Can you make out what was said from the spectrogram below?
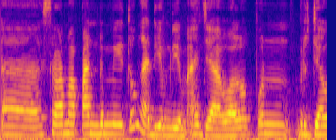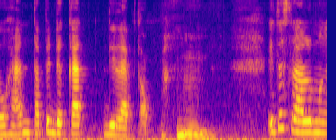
eh, selama pandemi itu nggak diem-diem aja, walaupun berjauhan tapi dekat di laptop. Hmm. itu selalu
